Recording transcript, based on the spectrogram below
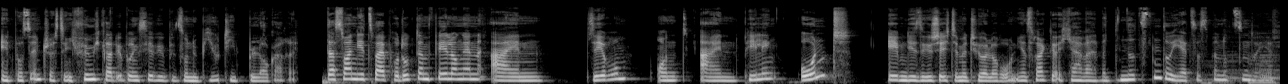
it was interesting. Ich fühle mich gerade übrigens hier wie so eine Beauty-Bloggerin. Das waren die zwei Produktempfehlungen, ein Serum und ein Peeling und eben diese Geschichte mit Hyaluron. Jetzt fragt ihr euch, ja, was benutzt denn du jetzt? Was benutzt denn du jetzt?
